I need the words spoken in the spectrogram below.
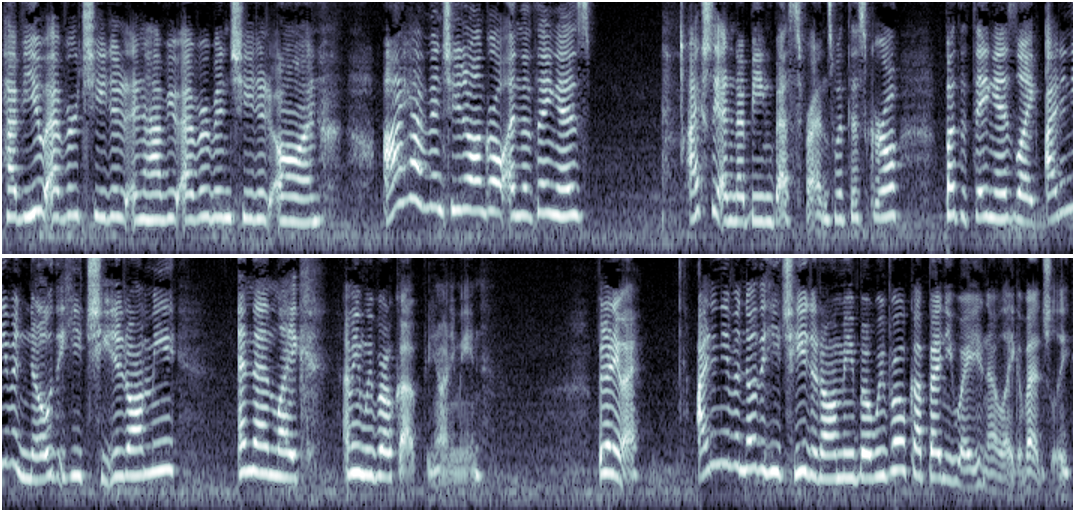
Have you ever cheated and have you ever been cheated on? I have been cheated on, girl, and the thing is, I actually ended up being best friends with this girl But the thing is, like, I didn't even know that he cheated on me. And then, like, I mean, we broke up, you know what I mean? But anyway, I didn't even know that he cheated on me, but we broke up anyway, you know, like, eventually.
